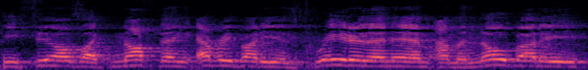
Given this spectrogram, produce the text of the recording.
He feels like nothing. Everybody is greater than him. I'm a nobody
